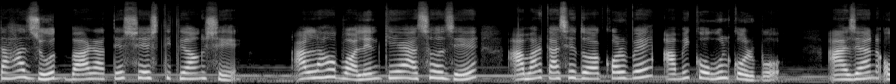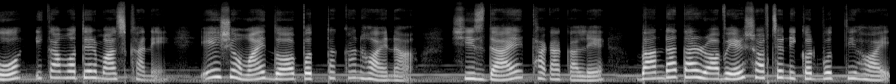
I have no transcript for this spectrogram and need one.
তাহাজুদ বা রাতের শেষ তৃতীয়াংশে আল্লাহ বলেন, কে আছো যে আমার কাছে দোয়া করবে, আমি কবুল করব। আজান ও ইকামতের মাঝখানে। এই সময় দোয়া প্রত্যাখ্যান হয় না। সিজদায় থাকাকালে বান্দা তার রবের সবচেয়ে নিকটবর্তী হয়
